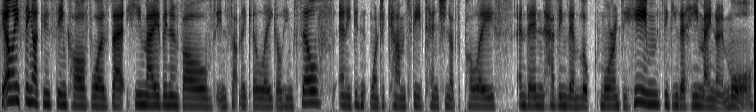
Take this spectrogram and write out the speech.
The only thing I can think of was that he may have been involved in something illegal himself and he didn't want to come to the attention of the police and then having them look more into him, thinking that he may know more.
